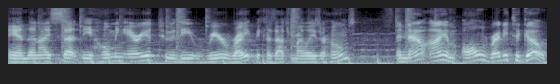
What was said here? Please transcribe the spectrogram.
and then I set the homing area to the rear right because that's where my laser homes. And now I am all ready to go.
